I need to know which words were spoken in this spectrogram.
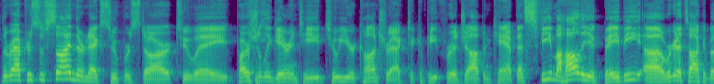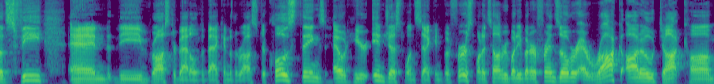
the Raptors have signed their next superstar to a partially guaranteed two year contract to compete for a job in camp. That's Svi Mykhailiuk, baby. Uh, we're going to talk about Svi and the roster battle at the back end of the roster close things out here in just one second. But first, want to tell everybody about our friends over at rockauto.com.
